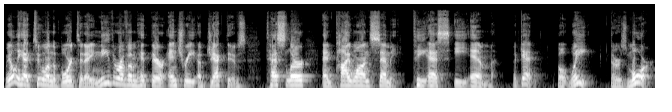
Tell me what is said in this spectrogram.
We only had two on the board today. Neither of them hit their entry objectives Tesla and Taiwan Semi, TSEM. Again, but wait, there's more.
